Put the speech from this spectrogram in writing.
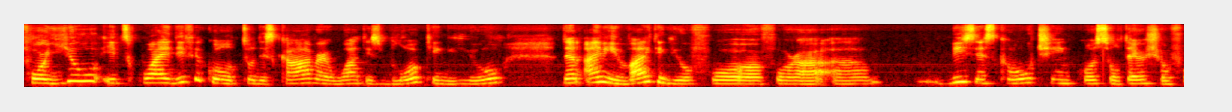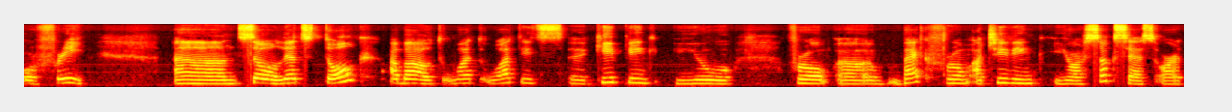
for you it's quite difficult to discover what is blocking you, then I'm inviting you for, for a, a business coaching consultation for free. And so let's talk about what what is uh, keeping you from uh, back from achieving your success or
